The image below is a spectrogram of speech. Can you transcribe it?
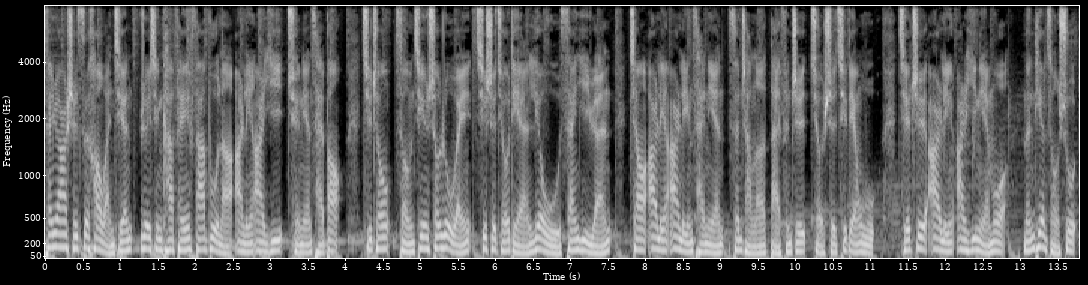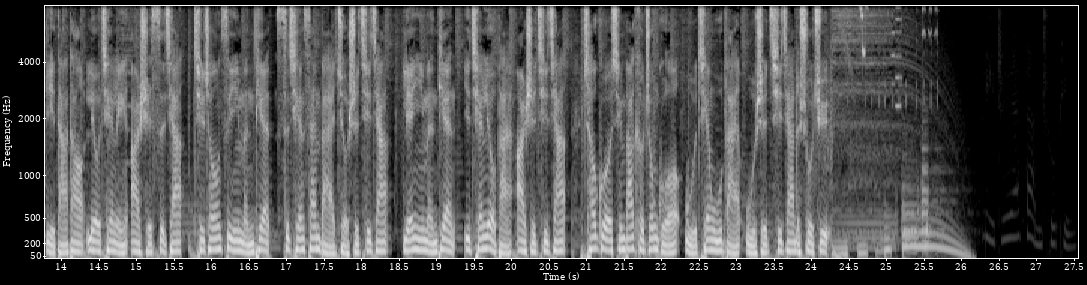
三月二十四号晚间瑞幸咖啡发布了二零二一全年财报其中总净收入为七十九点六五三亿元较二零二零财年增长了百分之九十七点五截至二零二一年末门店总数已达到六千零二十四家其中自营门店四千三百九十七家联营门店一千六百二十七家超过星巴克中国五千五百五十七家的数据。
